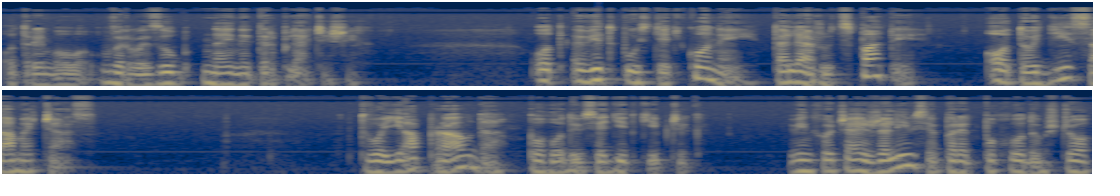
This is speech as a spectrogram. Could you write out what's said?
отримував вирвезуб найнетерплячіших. От відпустять коней та ляжуть спати, отоді саме час. Твоя правда, погодився дід Кіпчик. Він, хоча й жалівся перед походом, що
